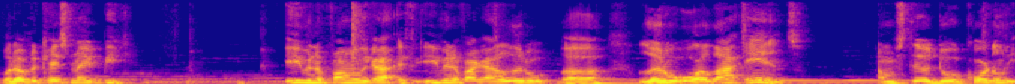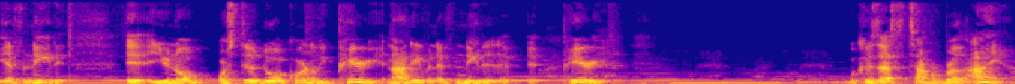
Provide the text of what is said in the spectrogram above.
whatever the case may be. Even if I only got if even if I got a little uh little or a lot ends, I'm still do accordingly if needed. It, you know, or still do accordingly, period. Not even if needed, it, it, period because that's the type of brother I am.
